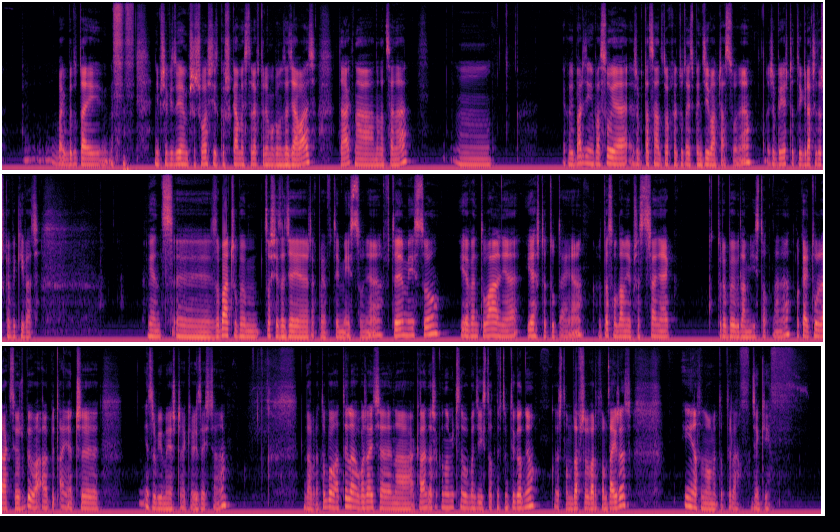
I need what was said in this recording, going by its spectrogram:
bo jakby tutaj nie przewidujemy przyszłości, tylko szukamy stref, które mogą zadziałać, tak, na, na, na cenę. Mm, jakoś bardziej mi pasuje, żeby ta cena trochę tutaj spędziła czasu, nie? Żeby jeszcze tych graczy troszkę wykiwać. Więc yy, zobaczyłbym, co się zadzieje, że tak powiem, w tym miejscu, nie? W tym miejscu i ewentualnie jeszcze tutaj, nie? Że to są dla mnie przestrzenie, które były dla mnie istotne, nie? Ok, tu reakcja już była, ale pytanie, czy nie zrobimy jeszcze jakiegoś zejścia, nie? Dobra, to było na tyle. Uważajcie na kalendarz ekonomiczny, bo będzie istotny w tym tygodniu. Zresztą zawsze warto tam zajrzeć. I na ten moment to tyle. Dzięki.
